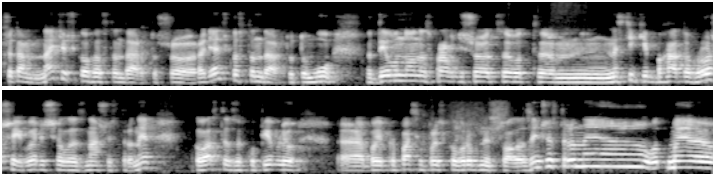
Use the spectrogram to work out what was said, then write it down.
що там натівського стандарту, що радянського стандарту. Тому дивно насправді, що це от ем, настільки багато грошей вирішили з нашої сторони вкласти в закупівлю е, боєприпасів польського виробництва. Але з іншої сторони, е, от ми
